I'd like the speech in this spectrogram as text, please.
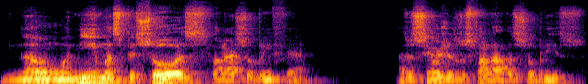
não anima as pessoas falar sobre inferno. Mas o Senhor Jesus falava sobre isso.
